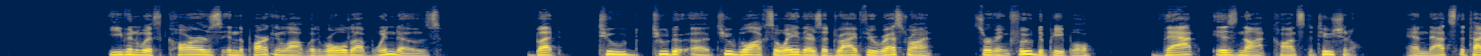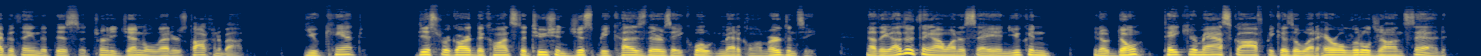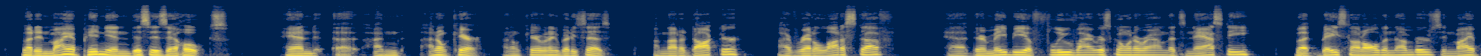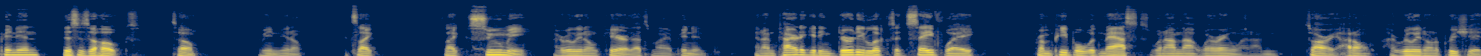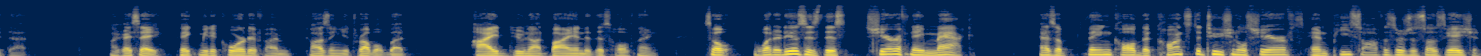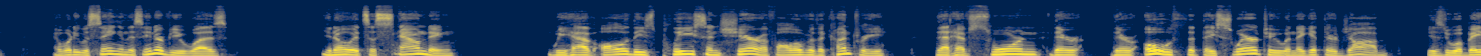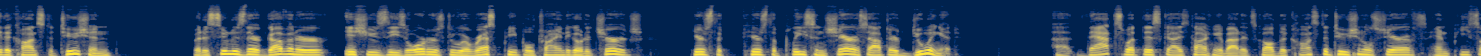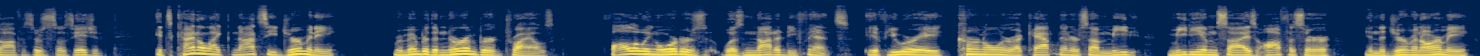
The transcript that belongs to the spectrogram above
even with cars in the parking lot with rolled up windows, but two two uh, two blocks away there's a drive-through restaurant serving food to people, That is not constitutional. And that's the type of thing that this Attorney General letter is talking about. You can't disregard the Constitution just because there's a quote medical emergency. Now, the other thing I want to say, and you can, you know, don't take your mask off because of what Harold Littlejohn said, but in my opinion, this is a hoax, and uh, I'm I don't care. I don't care what anybody says. I'm not a doctor. I've read a lot of stuff. Uh, there may be a flu virus going around that's nasty, but based on all the numbers, in my opinion, this is a hoax. So, I mean, you know, it's like like sue me. I really don't care. That's my opinion. And I'm tired of getting dirty looks at Safeway from people with masks when I'm not wearing one. I'm sorry. I don't I really don't appreciate that. Like I say, take me to court if I'm causing you trouble, but I do not buy into this whole thing. So what it is is this sheriff named Mack has a thing called the Constitutional Sheriffs and Peace Officers Association. And what he was saying in this interview was, you know, it's astounding. We have all of these police and sheriff all over the country that have sworn their their oath that they swear to when they get their job is to obey the Constitution. But as soon as their governor issues these orders to arrest people trying to go to church, here's the here's the police and sheriffs out there doing it. Uh, that's what this guy's talking about. It's called the Constitutional Sheriffs and Peace Officers Association. It's kind of like Nazi Germany. Remember the Nuremberg trials? Following orders was not a defense. If you were a colonel or a captain or some med- medium sized officer in the German army,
